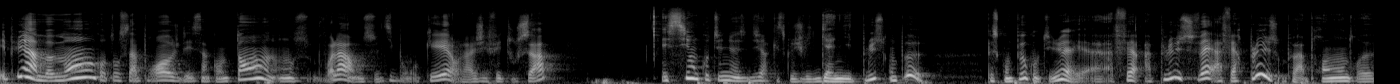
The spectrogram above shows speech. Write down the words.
et puis à un moment, quand on s'approche des 50 ans, on, voilà, on se dit, bon ok, alors là j'ai fait tout ça. Et si on continue à se dire, qu'est-ce que je vais gagner de plus? On peut. Parce qu'on peut continuer à, faire à plus, à faire plus. On peut apprendre euh,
